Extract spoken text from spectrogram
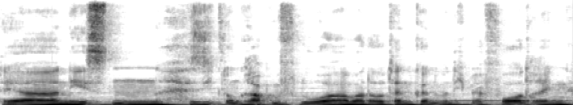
der nächsten Siedlung Rappenflur, aber dorthin können wir nicht mehr vordringen.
